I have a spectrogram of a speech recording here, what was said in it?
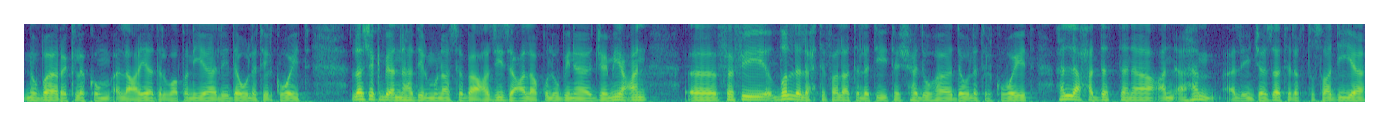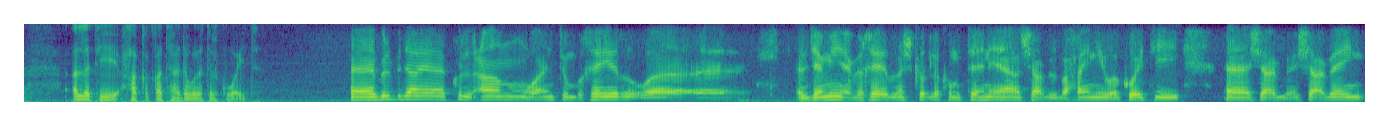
نبارك لكم الأعياد الوطنية لدولة الكويت. لا شك بأن هذه المناسبة عزيزة على قلوبنا جميعا. ففي ظل الاحتفالات التي تشهدها دولة الكويت هل حدثتنا عن أهم الإنجازات الاقتصادية التي حققتها دولة الكويت؟ بالبداية كل عام وأنتم بخير والجميع بخير. نشكر لكم التهنئة الشعب البحريني والكويتي شعب شعبين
